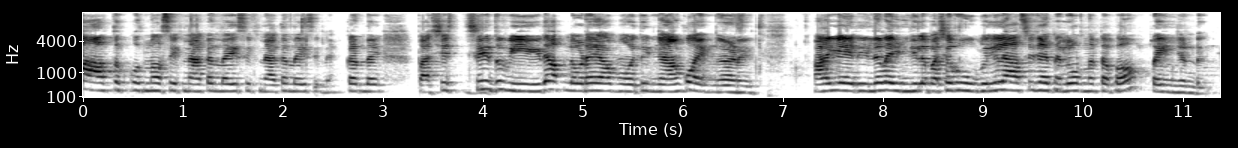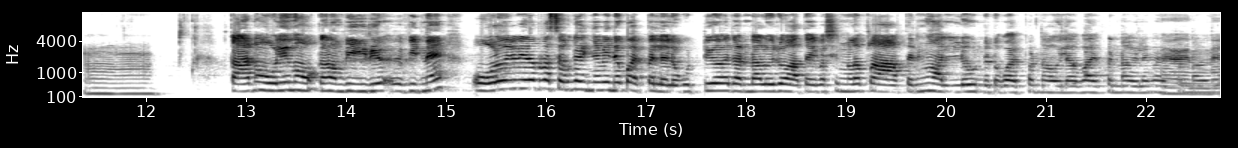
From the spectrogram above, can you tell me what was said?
കാത്തുക്കുന്നു സിഫ്നാക്ക് എന്തായി സിഫ്നാക്ക് എന്തായി സിഫ്നാക്ക് എന്തായി? പക്ഷെ ഇത് വീട് അപ്ലോഡ് ചെയ്യാൻ പോയിട്ട് ഞാൻ കൊയങ്ങാണ്. ആ ഏരിയയിൽ റേഞ്ചില്ല പക്ഷെ റൂമിൽ ലാസ്റ്റ് ജനൽ തുറന്നിട്ടപ്പോ റേഞ്ച് ഉണ്ട്. കാരണം ഓളി നോക്കണം വീഡിയോ പിന്നെ ഓളൊരു വിധ പ്രസവം കഴിഞ്ഞാൽ പിന്നെ കുഴപ്പമില്ലല്ലോ കുട്ടി രണ്ടാളും ഒരു ഭാഗത്തായി പക്ഷെ നിങ്ങളെ പ്രാർത്ഥന നല്ല ഉണ്ട് കേട്ടോ കുഴപ്പമുണ്ടാവില്ല കുഴപ്പമുണ്ടാവില്ല കുഴപ്പമുണ്ടാവില്ല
